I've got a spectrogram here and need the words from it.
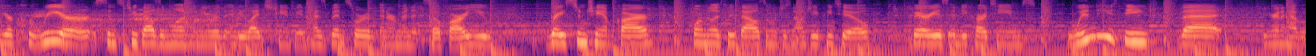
your career since 2001, when you were the Indy Lights champion, has been sort of intermittent so far. You've raced in Champ Car, Formula 3000, which is now GP2, various IndyCar teams. When do you think that you're going to have a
